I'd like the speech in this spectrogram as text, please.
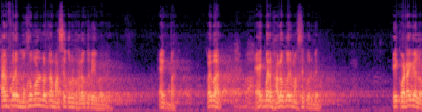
তারপরে মুখমণ্ডলটা মাসে করবেন ভালো করে এইভাবে। একবার। কয়বার? একবার ভালো করে মাসে করবেন। এই কটা গেল?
